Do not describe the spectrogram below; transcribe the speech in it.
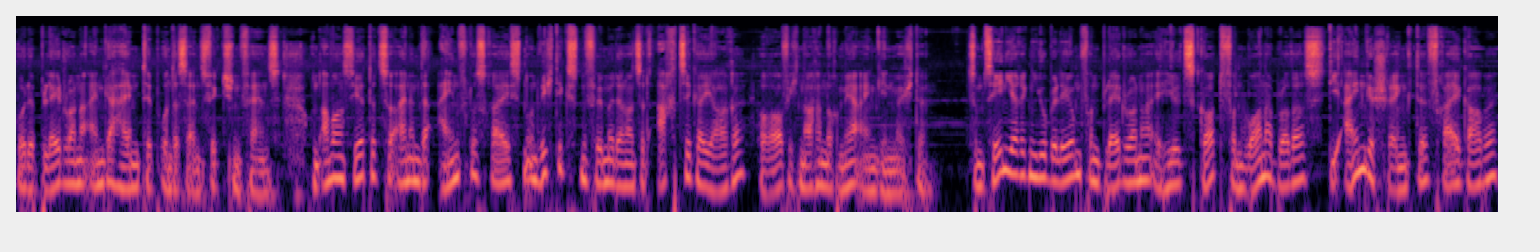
wurde Blade Runner ein Geheimtipp unter Science-Fiction-Fans und avancierte zu einem der einflussreichsten und wichtigsten Filme der 1980er Jahre, worauf ich nachher noch mehr eingehen möchte. Zum zehnjährigen Jubiläum von Blade Runner erhielt Scott von Warner Bros. die eingeschränkte Freigabe,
